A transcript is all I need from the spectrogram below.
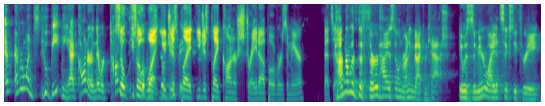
Ev- Everyone who beat me had Conner, and there were tons. So of people so what? You beat just me. played you just played Conner straight up over Zamir. That's it. Conner was the third highest owned running back in cash. It was Zamir White at sixty three,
